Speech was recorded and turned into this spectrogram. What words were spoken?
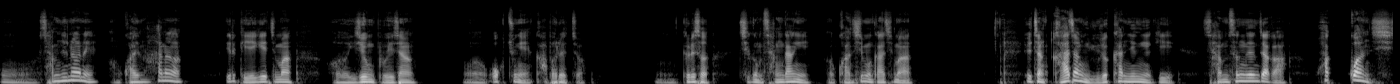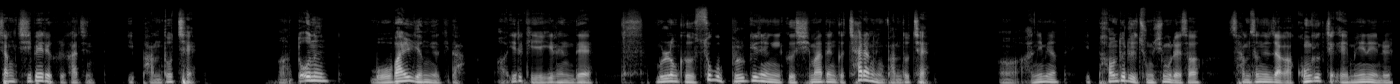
어, 3년 안에 어, 과연 하나 이렇게 얘기했지만 어, 이재용 부회장 어, 옥중에 가버렸죠. 음, 그래서 지금 상당히 어, 관심은 가지만 일단 가장 유력한 영역이 삼성전자가 확고한 시장 지배력을 가진 이 반도체 어, 또는 모바일 영역이다. 어, 이렇게 얘기를 했는데 물론 그 수급 불균형이 그 심화된 그 차량용 반도체 어, 아니면 이 파운드리를 중심으로 해서 삼성전자가 공격적 M&A를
